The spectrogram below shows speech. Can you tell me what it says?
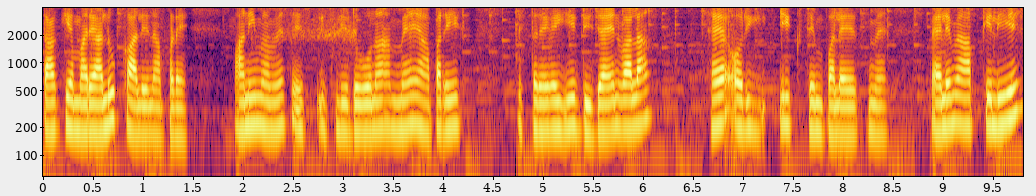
ताकि हमारे आलू काले ना पड़े। पानी में हमें इस, इसलिए डुबोना मैं यहाँ पर एक इस तरह का ये डिज़ाइन वाला है और एक सिंपल है इसमें। पहले मैं आपके लिए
